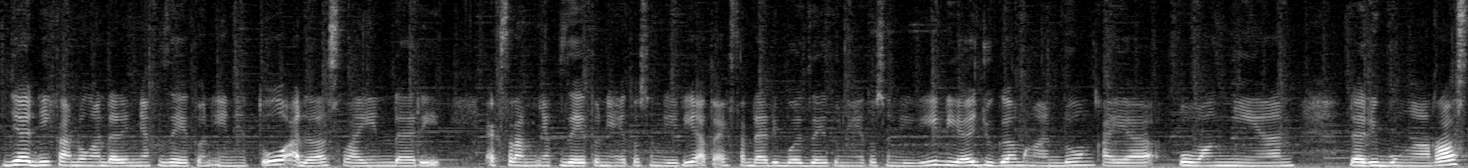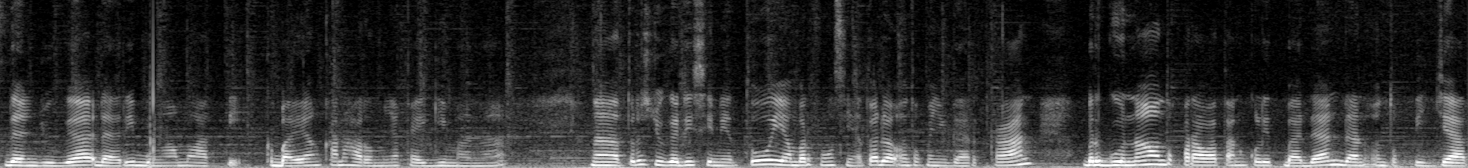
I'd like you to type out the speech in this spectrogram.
Jadi kandungan dari minyak zaitun ini tuh adalah selain dari ekstra minyak zaitunnya itu sendiri atau ekstra dari buah zaitunnya itu sendiri, dia juga mengandung kayak wangian dari bunga rose dan juga dari bunga melati. Kebayangkan harumnya kayak gimana? Nah, terus juga di sini tuh yang berfungsinya itu adalah untuk menyegarkan, berguna untuk perawatan kulit badan dan untuk pijat,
